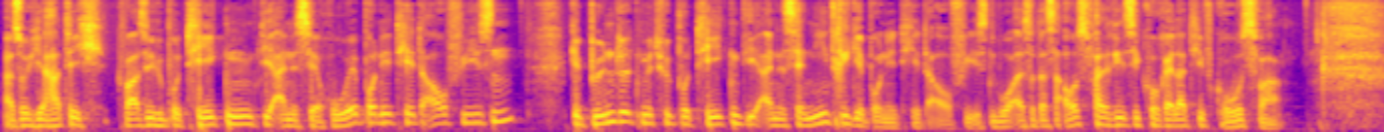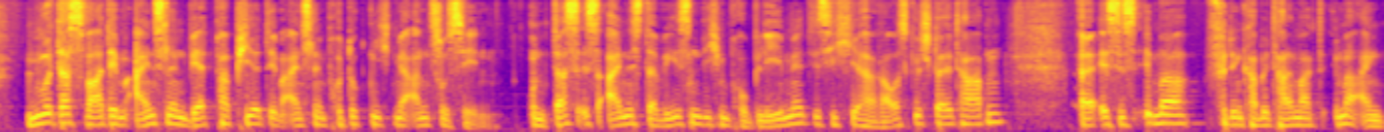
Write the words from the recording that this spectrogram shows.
Also hier hatte ich quasi Hypotheken, die eine sehr hohe Bonität aufwiesen, gebündelt mit Hypotheken, die eine sehr niedrige Bonität aufwiesen, wo also das Ausfallrisiko relativ groß war. Nur das war dem einzelnen Wertpapier, dem einzelnen Produkt nicht mehr anzusehen. Und das ist eines der wesentlichen Probleme, die sich hier herausgestellt haben. Äh, es ist immer für den Kapitalmarkt immer ein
